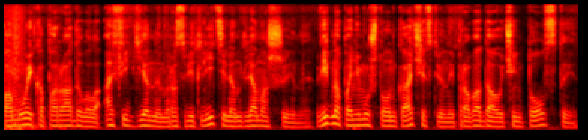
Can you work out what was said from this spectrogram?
Помойка порадовала офигенным разветвителем для машины. Видно по нему, что он качественный, провода очень толстые.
